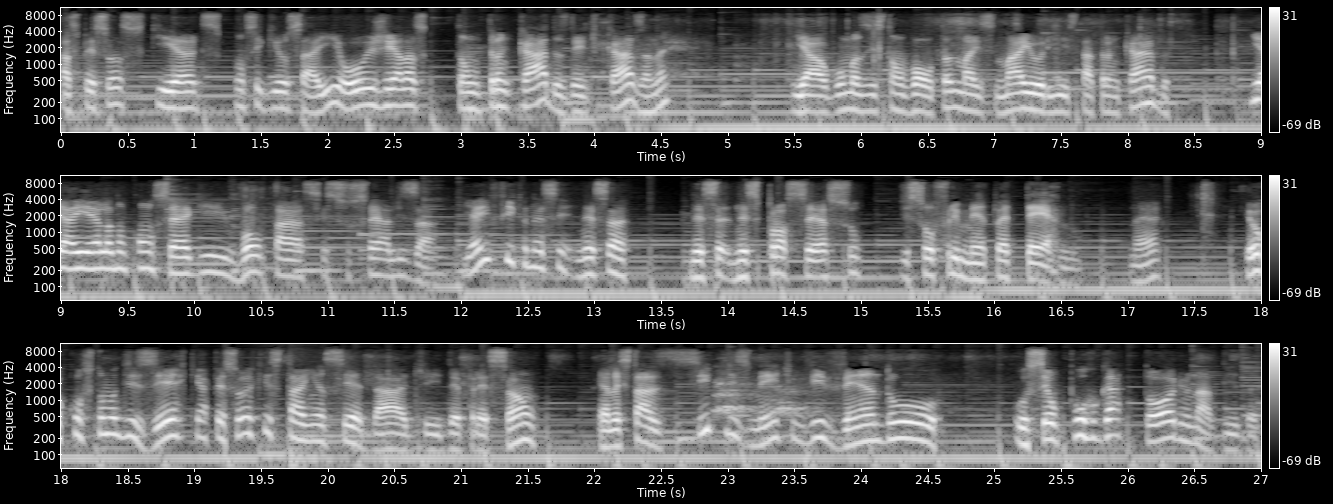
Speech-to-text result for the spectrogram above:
as pessoas que antes conseguiam sair, hoje elas estão trancadas dentro de casa, né? E algumas estão voltando, mas a maioria está trancada. E aí ela não consegue voltar a se socializar. E aí fica nesse, nessa, nesse, nesse processo de sofrimento eterno, né? Eu costumo dizer que a pessoa que está em ansiedade e depressão, ela está simplesmente vivendo o seu purgatório na vida.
